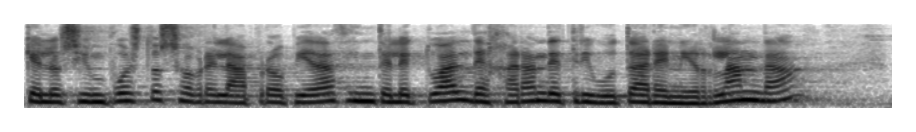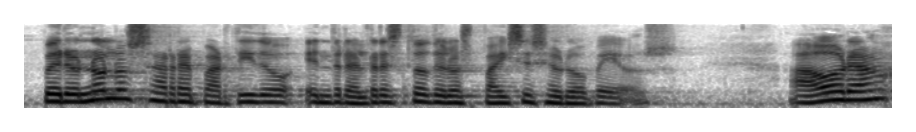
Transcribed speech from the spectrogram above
que los impuestos sobre la propiedad intelectual dejarán de tributar en Irlanda, pero no los ha repartido entre el resto de los países europeos. Ahora,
